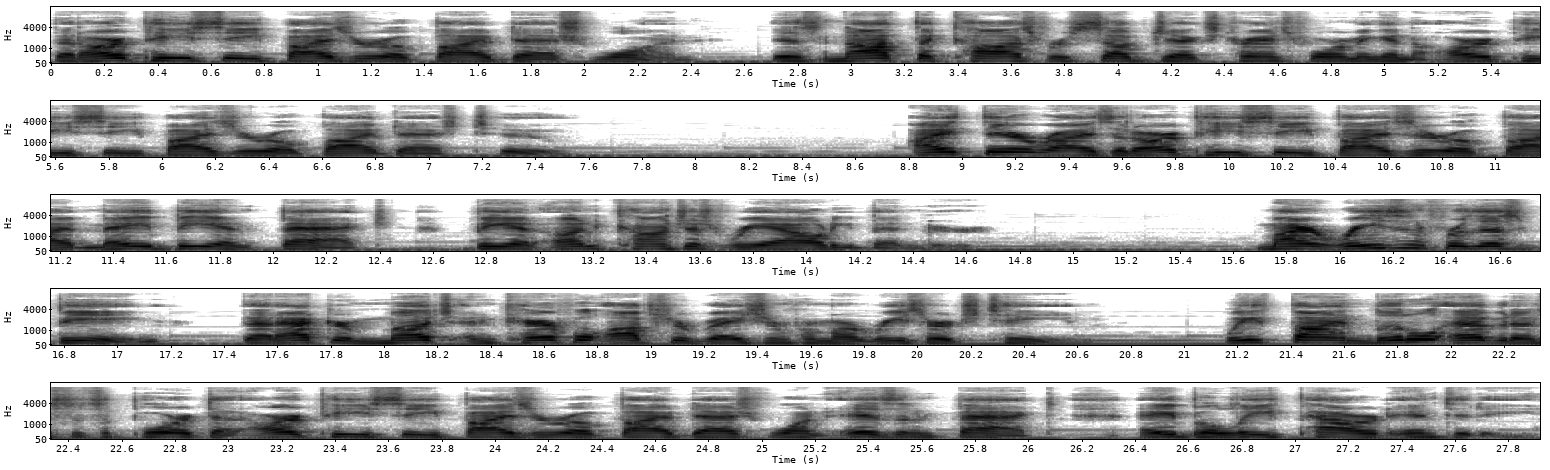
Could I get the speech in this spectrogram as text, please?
that RPC-505-1 is not the cause for subjects transforming into RPC-505-2. I theorize that RPC-505 may be in fact be an unconscious reality bender. My reason for this being that after much and careful observation from our research team, we find little evidence to support that RPC-505-1 is in fact a belief-powered entity.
